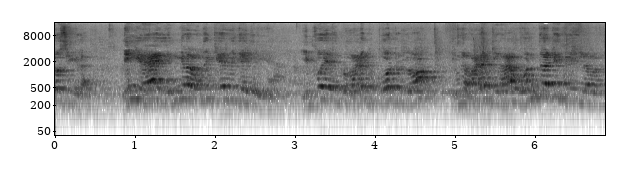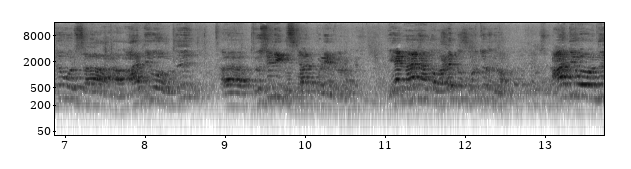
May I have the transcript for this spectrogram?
யோசிக்கல. நீங்க எங்களை வந்து கேள்வி கேட்குறீங்க. இப்போ இதுக்கு வழக்கு போட்டிருக்கிறோம். இந்த வழக்குல ஒன் தேர்ட்டி த்ரீல வந்து ஒரு ஆர்டிஓ வந்து ப்ரொசீடிங் ஸ்டார்ட் பண்ணியிருக்கிறோம். ஏன்னா நாங்க வழக்கு கொடுத்துருக்கிறோம். ஆர்டிஓ வந்து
